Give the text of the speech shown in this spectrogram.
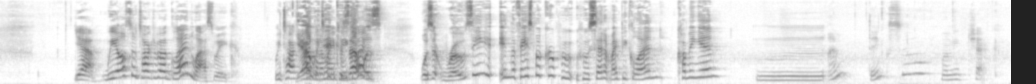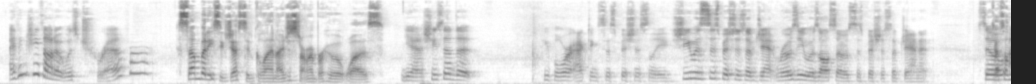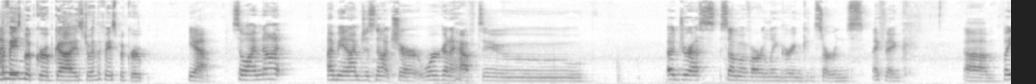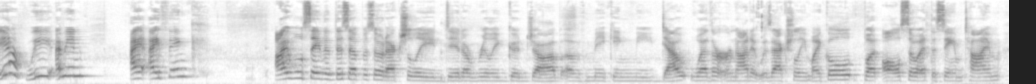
Yeah, we also talked about Glenn last week. We talked Yeah, about we did because that was was it Rosie in the Facebook group who who said it might be Glenn coming in? Mm, I don't think so. Let me check. I think she thought it was Trevor. Somebody suggested Glenn. I just don't remember who it was. Yeah, she said that people were acting suspiciously. She was suspicious of Janet. Rosie was also suspicious of Janet. So That's on the I mean, Facebook group, guys. Join the Facebook group. Yeah. So I'm not. I mean, I'm just not sure. We're gonna have to address some of our lingering concerns. I think. Um, but yeah, we. I mean, I. I think. I will say that this episode actually did a really good job of making me doubt whether or not it was actually Michael, but also at the same time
